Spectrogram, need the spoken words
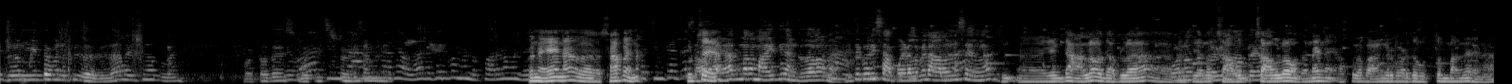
दोन मिनिटं पण नसते झाले. झालं इथं आपलं. पण आहे ना साप आहे ना? कुठचा आहे मला माहिती सांगतो झाला ना इथे कोणी सापडायला पण आला नसेल ना? अं, एकदा आला होता आपला अं? त्याला चाव? चावला होता. नाही नाही आपला बांगरपाडचा उत्तम बांगर आहे ना.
